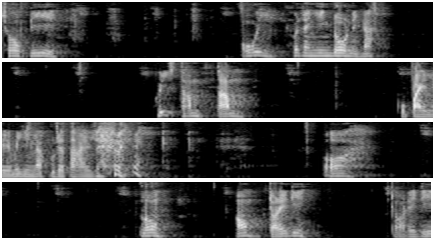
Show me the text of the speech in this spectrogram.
โชคดีโอ้ย ก็ยังยิงโดนอีกนะ หุยตำตำกูไปเลยไม่ยิงแล้ว กูจะตายอยู่ใช่ไหมอ้ย ลง เอาจอดได้ดี จอดได้ดี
